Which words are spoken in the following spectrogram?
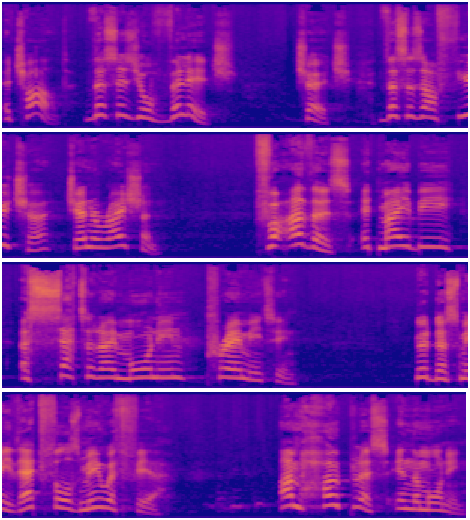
a child. This is your village, church. This is our future generation. For others, it may be a Saturday morning prayer meeting. Goodness me, that fills me with fear. I'm hopeless in the morning.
